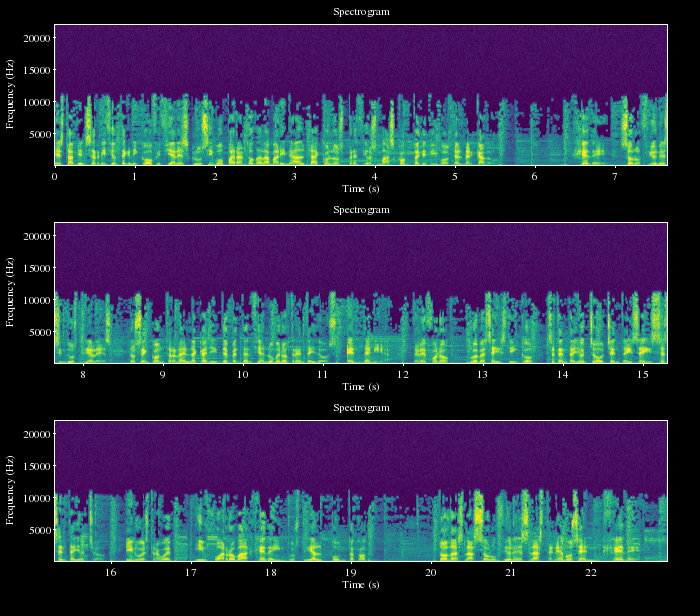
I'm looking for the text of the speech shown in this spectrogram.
es también servicio técnico oficial exclusivo para toda la Marina Alta con los precios más competitivos del mercado. GD, Soluciones Industriales. Nos encontrará en la calle Independencia número 32, en Denia. Teléfono 965 78 86 68 y nuestra web info arroba. Todas las soluciones las tenemos en GD.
